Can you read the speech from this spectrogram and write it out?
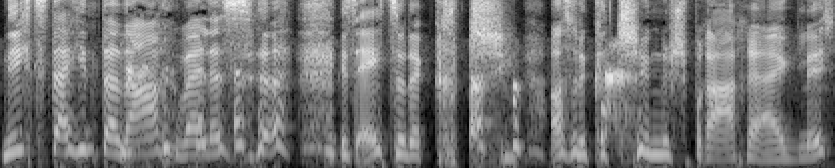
nichts dahinter nach, weil es ist echt so eine, Ktsch, auch so eine Katsching-Sprache eigentlich.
